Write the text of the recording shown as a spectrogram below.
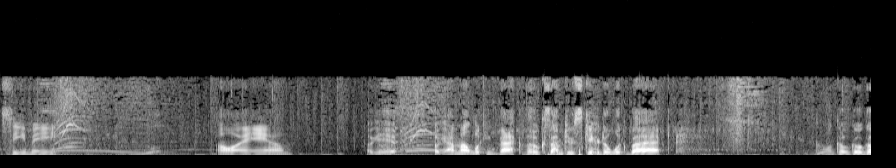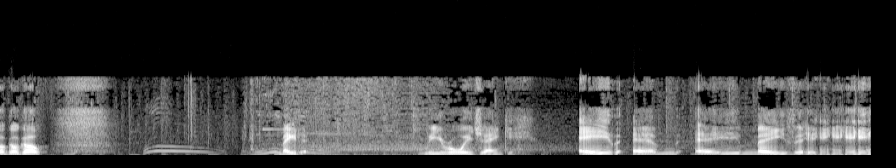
see me? Oh, I am? Okay, okay, I'm not looking back though, because I'm too scared to look back. Come on, go, go, go, go, go! Made it. Leeroy Janky. A M amazing.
